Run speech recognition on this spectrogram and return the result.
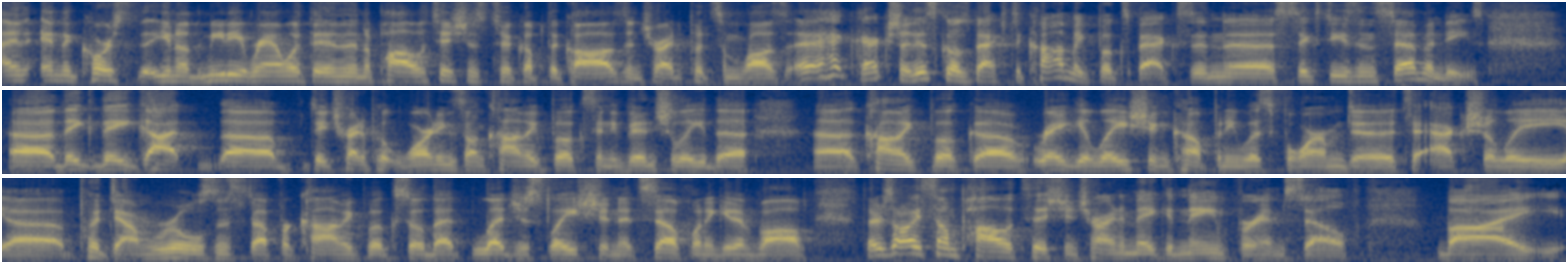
and, and of course the, you know the media ran with it and then the politicians took up the cause and tried to put some laws eh, heck actually this goes back to comic books back in the 60s and 70s uh, they they got uh, they tried to put warnings on comic books, and eventually the uh, comic book uh, regulation company was formed to to actually uh, put down rules and stuff for comic books, so that legislation itself wouldn't get involved. There's always some politician trying to make a name for himself by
